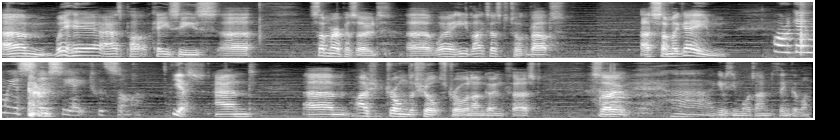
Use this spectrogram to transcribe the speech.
Um, we're here as part of KC's uh, summer episode, uh, where he likes us to talk about a summer game. or a game we associate with summer. Yes, and um, I've drawn the short straw, and I'm going first. So, ah, gives you more time to think of one.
